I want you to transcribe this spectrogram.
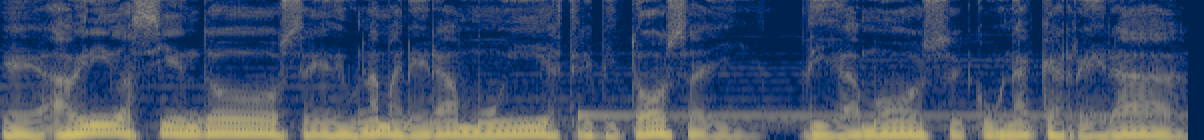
eh, ha venido haciéndose de una manera muy estrepitosa y digamos con una carrera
